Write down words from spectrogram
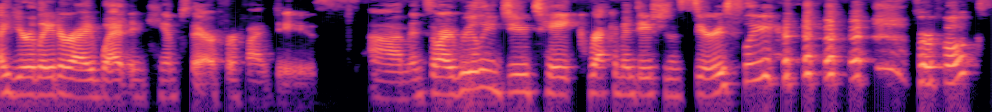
a year later, I went and camped there for five days. Um, and so I really do take recommendations seriously for folks.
